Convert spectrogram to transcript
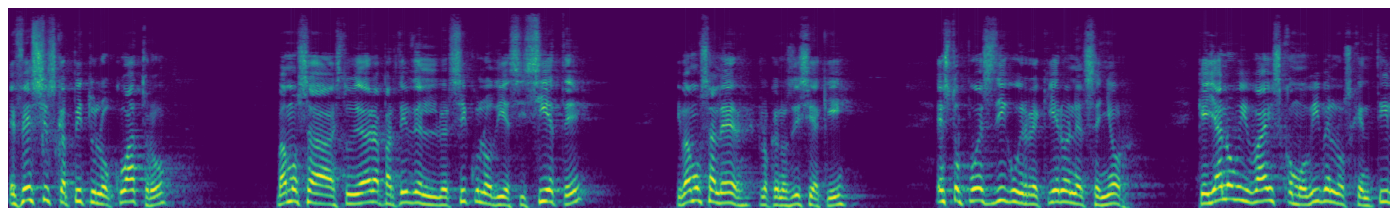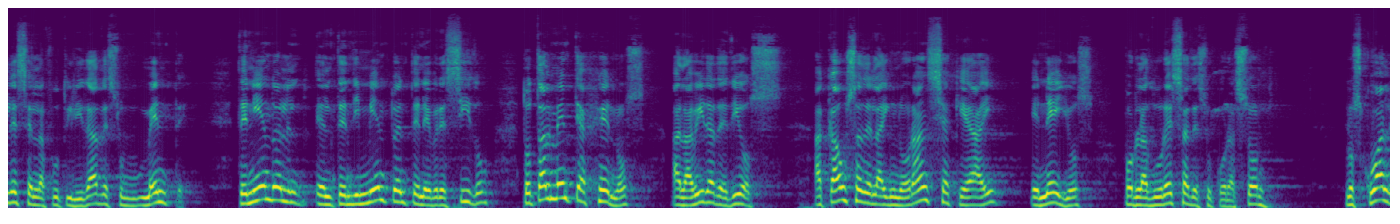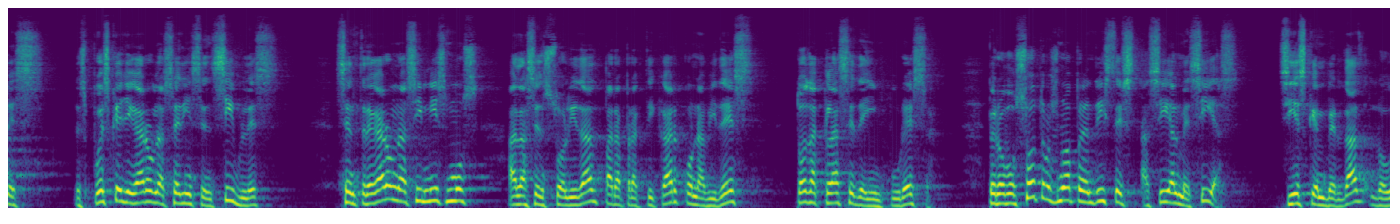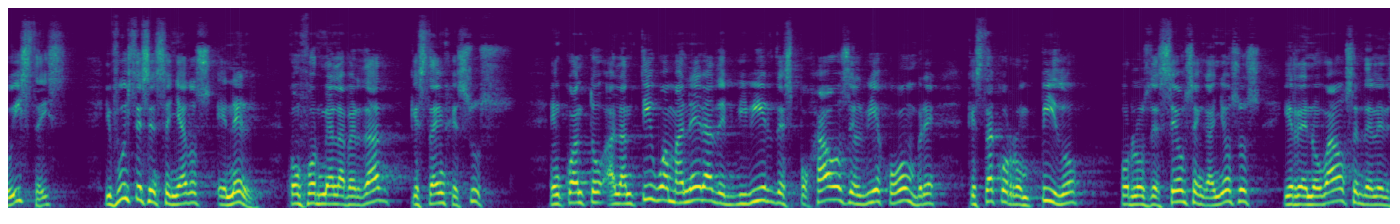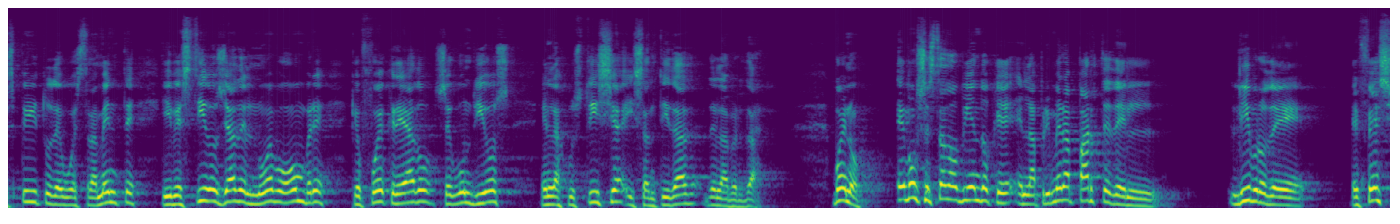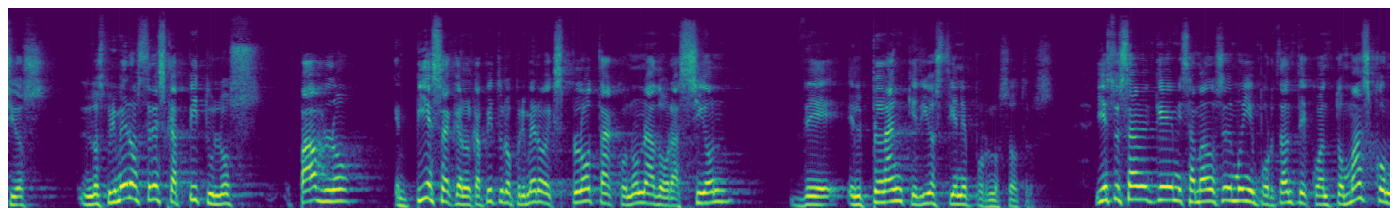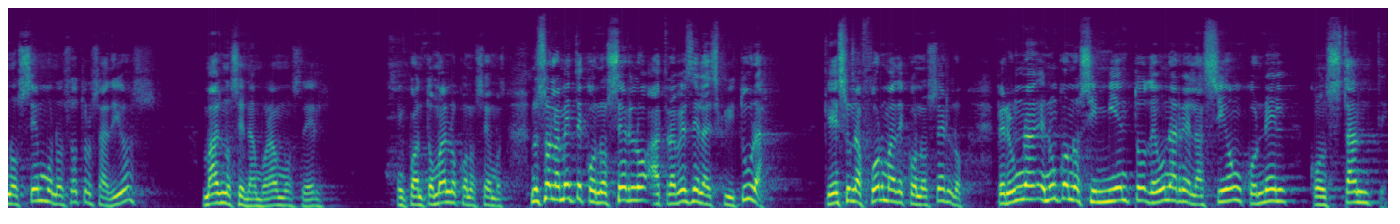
Efesios capítulo 4, vamos a estudiar a partir del versículo 17 y vamos a leer lo que nos dice aquí. Esto pues digo y requiero en el Señor, que ya no viváis como viven los gentiles en la futilidad de su mente, teniendo el entendimiento entenebrecido, totalmente ajenos a la vida de Dios, a causa de la ignorancia que hay en ellos por la dureza de su corazón, los cuales después que llegaron a ser insensibles, se entregaron a sí mismos a la sensualidad para practicar con avidez toda clase de impureza. Pero vosotros no aprendisteis así al Mesías, si es que en verdad lo oísteis y fuisteis enseñados en él, conforme a la verdad que está en Jesús. En cuanto a la antigua manera de vivir, despojaos del viejo hombre que está corrompido por los deseos engañosos y renovados en el espíritu de vuestra mente y vestidos ya del nuevo hombre que fue creado según Dios en la justicia y santidad de la verdad. Bueno, hemos estado viendo que en la primera parte del libro de Efesios, en los primeros tres capítulos, Pablo empieza que en el capítulo primero explota con una adoración del el plan que Dios tiene por nosotros. Y esto, ¿saben qué, mis amados? Es muy importante. Cuanto más conocemos nosotros a Dios, más nos enamoramos de Él. En cuanto más lo conocemos. No solamente conocerlo a través de la escritura, que es una forma de conocerlo, pero en un conocimiento de una relación con Él constante,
